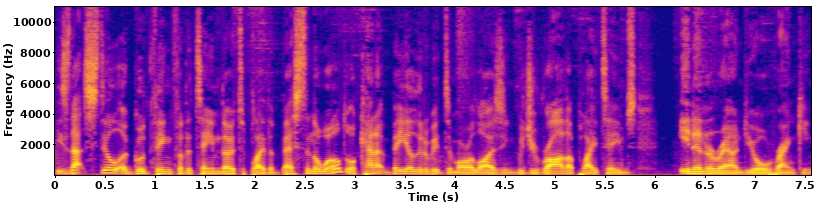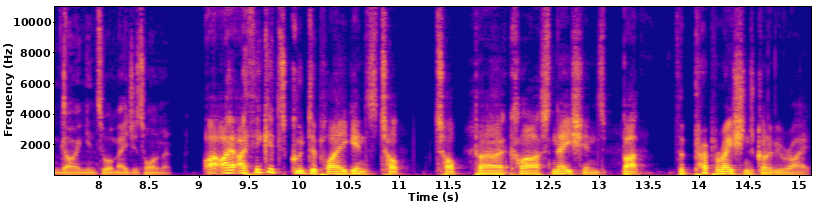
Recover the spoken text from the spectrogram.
Is that still a good thing for the team though to play the best in the world, or can it be a little bit demoralising? Would you rather play teams in and around your ranking going into a major tournament? I, I think it's good to play against top top uh, class nations, but the preparation's got to be right.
